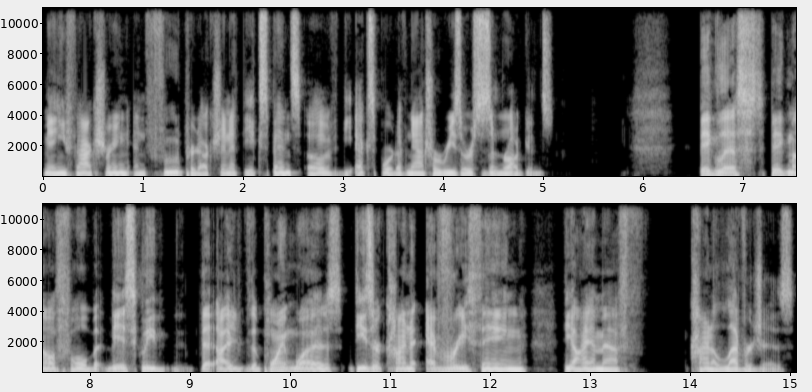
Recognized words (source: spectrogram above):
manufacturing and food production at the expense of the export of natural resources and raw goods. Big list, big mouthful, but basically, the, I, the point was these are kind of everything the IMF kind of leverages.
